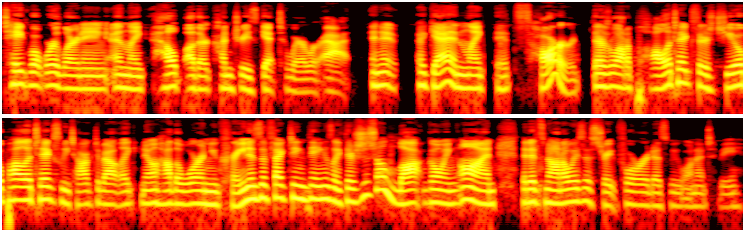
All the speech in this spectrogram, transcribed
take what we're learning and like help other countries get to where we're at? And it again, like it's hard. There's a lot of politics, there's geopolitics. We talked about like, you know, how the war in Ukraine is affecting things. Like there's just a lot going on that it's not always as straightforward as we want it to be.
